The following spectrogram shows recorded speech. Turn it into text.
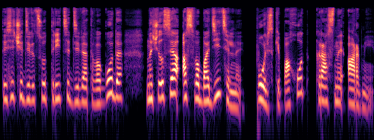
1939 года начался освободительный польский поход Красной армии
